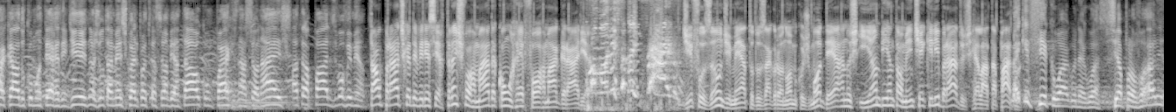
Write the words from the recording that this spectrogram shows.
demarcado como terras indígenas, juntamente com a área de proteção ambiental, com parques nacionais, atrapalha o desenvolvimento. Tal prática deveria ser transformada com reforma agrária. Comunista do inferno! Difusão de métodos agronômicos modernos e ambientalmente equilibrados, relata Como Pádua. é que fica o agronegócio? Se aprovarem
